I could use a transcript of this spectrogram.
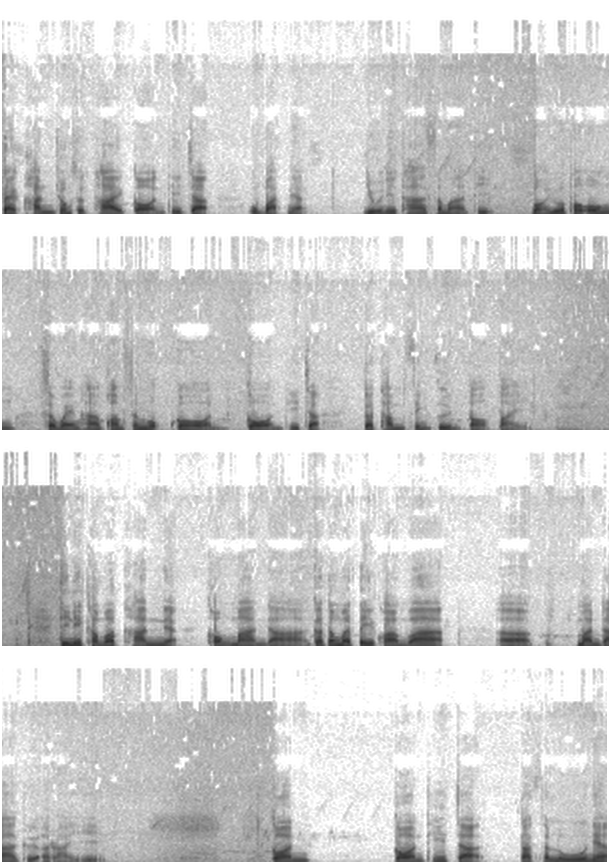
แต่คันช่วงสุดท้ายก่อนที่จะอุบัติเนี่ย อยู่ในท่าสมาธิ บอกให้รู้ว่าพระองค์แสวงหาความสงบก่อนก่อนที่จะกระทำสิ่งอื่นต่อไป ทีนี้คำว่าคันเนี่ยของมารดา ก็ต้องมาตีความว่ามารดาคืออะไรอีก ก่อนก่อนที่จะตัดสรู้เนี่ย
